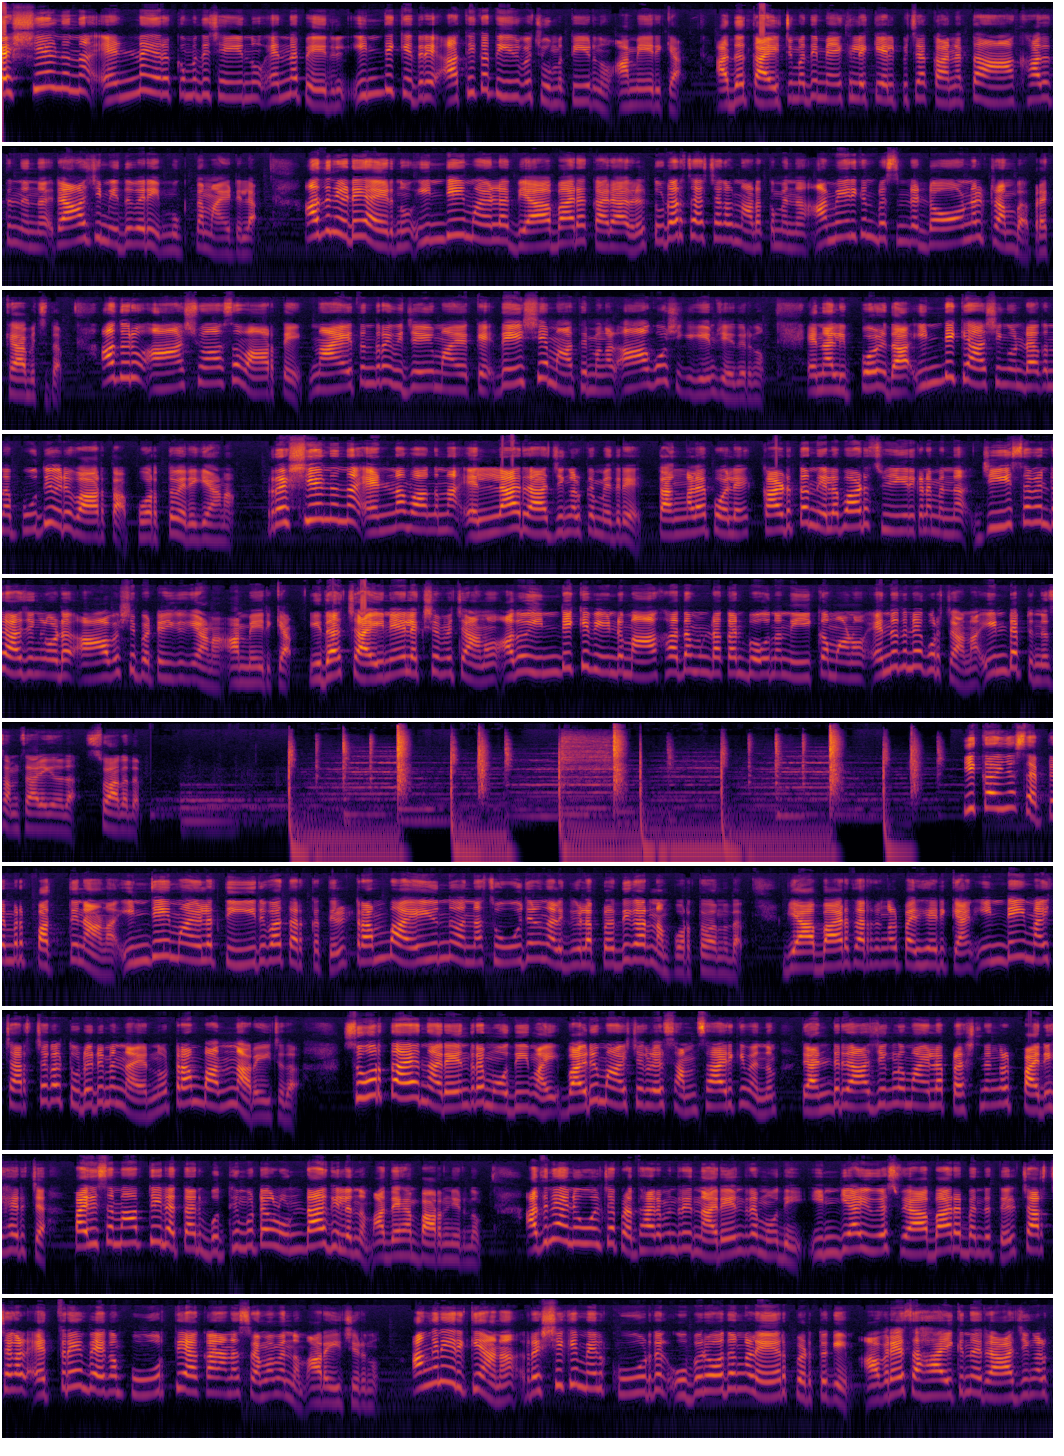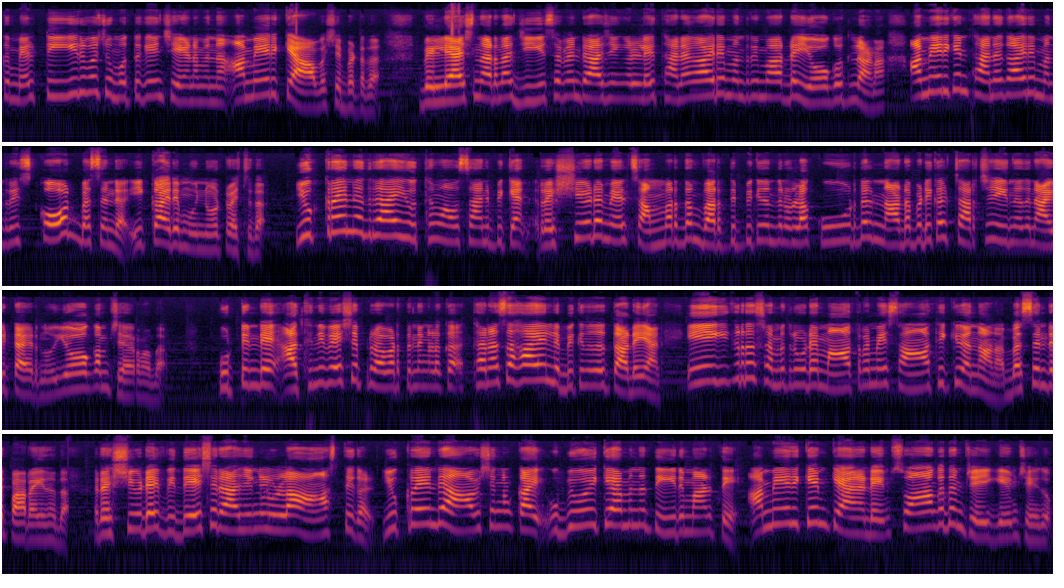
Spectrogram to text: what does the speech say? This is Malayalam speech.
റഷ്യയിൽ നിന്ന് എണ്ണ ഇറക്കുമതി ചെയ്യുന്നു എന്ന പേരിൽ ഇന്ത്യക്കെതിരെ അധിക തീരുവ ചുമത്തിയിരുന്നു അമേരിക്ക. അത് കയറ്റുമതി മേഖലയ്ക്ക് ഏൽപ്പിച്ച കനത്ത ആഘാതത്തിൽ നിന്ന് രാജ്യം ഇതുവരെ മുക്തമായിട്ടില്ല. അതിനിടെയായിരുന്നു ഇന്ത്യയുമായുള്ള വ്യാപാര കരാറിൽ തുടർ ചർച്ചകൾ നടക്കുമെന്ന് അമേരിക്കൻ പ്രസിഡന്റ് ഡൊണാൾഡ് ട്രംപ് പ്രഖ്യാപിച്ചത്. അതൊരു ആശ്വാസ വാർത്തയും നയതന്ത്ര വിജയവുമായൊക്കെ ദേശീയ മാധ്യമങ്ങൾ ആഘോഷിക്കുകയും ചെയ്തിരുന്നു. എന്നാൽ ഇപ്പോഴിതാ ഇന്ത്യയ്ക്ക് ആശങ്കയുണ്ടാക്കുന്ന പുതിയൊരു വാർത്ത പുറത്തു വരികയാണ്. റഷ്യയിൽ നിന്ന് എണ്ണ വാങ്ങുന്ന എല്ലാ രാജ്യങ്ങൾക്കുമെതിരെ തങ്ങളെ പോലെ കടുത്ത നിലപാട് സ്വീകരിക്കണമെന്ന് ജി സെവൻ രാജ്യങ്ങളോട് ആവശ്യപ്പെട്ടിരിക്കുകയാണ് അമേരിക്ക. ഇത് ചൈനയെ ലക്ഷ്യം വെച്ചാണോ അതോ ഇന്ത്യയ്ക്ക് വീണ്ടും ആഘാതം ഉണ്ടാക്കാൻ പോകുന്ന നീക്കമാണോ എന്നതിനെ കുറിച്ചാണ് ഇൻഡെപ്റ്റ് ഇന്ന് സംസാരിക്കുന്നത്. സ്വാഗതം. ഇക്കഴിഞ്ഞ സെപ്റ്റംബർ പത്തിനാണ് ഇന്ത്യയുമായുള്ള തീരുവ തർക്കത്തിൽ ട്രംപ് അയയുന്നു എന്ന സൂചന നൽകിയുള്ള പ്രതികരണം പുറത്തു വന്നത്. വ്യാപാര തർക്കങ്ങൾ പരിഹരിക്കാൻ ഇന്ത്യയുമായി ചർച്ചകൾ തുടരുമെന്നായിരുന്നു ട്രംപ് അന്ന് അറിയിച്ചത്. സുഹൃത്തായ നരേന്ദ്രമോദിയുമായി വരും ആഴ്ചകളിൽ സംസാരിക്കുമെന്നും രണ്ട് രാജ്യങ്ങളുമായുള്ള പ്രശ്നങ്ങൾ പരിഹരിച്ച് പരിസമാപ്തിയിലെത്താൻ ബുദ്ധിമുട്ടുകൾ ഉണ്ടാകില്ലെന്നും അദ്ദേഹം പറഞ്ഞിരുന്നു. അതിനെ അനുകൂലിച്ച പ്രധാനമന്ത്രി നരേന്ദ്രമോദി ഇന്ത്യ യു വ്യാപാര ബന്ധത്തിൽ ചർച്ചകൾ എത്രയും വേഗം പൂർത്തിയാക്കാനാണ് ശ്രമമെന്നും അറിയിച്ചിരുന്നു. അങ്ങനെ ഇരിക്കെയാണ് റഷ്യയ്ക്ക് മേൽ കൂടുതൽ ഉപരോധങ്ങൾ ഏർപ്പെടുത്തുകയും അവരെ സഹായിക്കുന്ന രാജ്യങ്ങൾക്ക് മേൽ തീരുവ ചുമത്തുകയും ചെയ്യണമെന്ന് അമേരിക്ക ആവശ്യപ്പെട്ടത്. വെള്ളിയാഴ്ച നടന്ന ജി സെവൻ രാജ്യങ്ങളിലെ ധനകാര്യമന്ത്രിമാരുടെ യോഗത്തിലാണ് അമേരിക്കൻ ധനകാര്യമന്ത്രി സ്കോട്ട് ബസന്റ് ഇക്കാര്യം മുന്നോട്ട് വെച്ചത്. യുക്രൈനെതിരായ യുദ്ധം അവസാനിപ്പിക്കാൻ റഷ്യയുടെ മേൽ സമ്മർദ്ദം വർദ്ധിപ്പിക്കുന്നതിനുള്ള കൂടുതൽ നടപടികൾ ചർച്ച ചെയ്യുന്നതിനായിട്ടായിരുന്നു യോഗം ചേർന്നത്. പുട്ടിന്റെ അധിനിവേശ പ്രവർത്തനങ്ങൾക്ക് ധനസഹായം ലഭിക്കുന്നത് തടയാൻ ഏകീകൃത ശ്രമത്തിലൂടെ മാത്രമേ സാധിക്കൂ എന്നാണ് ബസന്റ് പറയുന്നത്. റഷ്യയുടെ വിദേശ രാജ്യങ്ങളിലുള്ള ആസ്തികൾ യുക്രൈന്റെ ആവശ്യങ്ങൾക്കായി ഉപയോഗിക്കാമെന്ന തീരുമാനത്തെ അമേരിക്കയും കാനഡയും സ്വാഗതം ചെയ്യുകയും ചെയ്തു.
